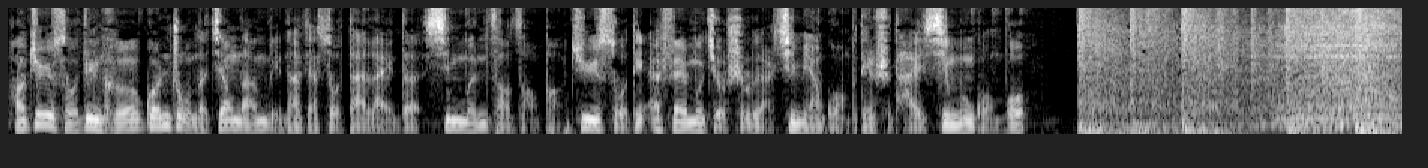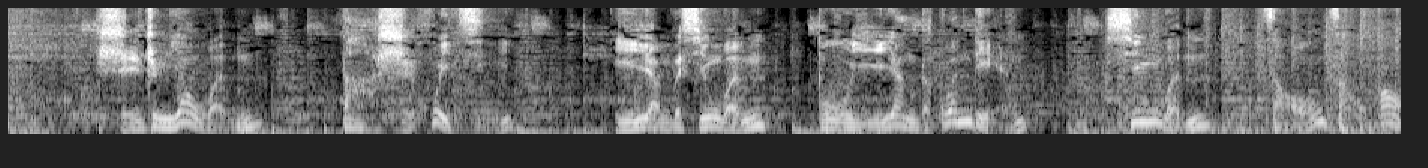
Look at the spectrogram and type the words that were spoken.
好，继续锁定和关注呢江南为大家所带来的新闻早早报，继续锁定 FM 九十六点七绵阳广播电视台新闻广播。时政要闻，大事汇集，一样的新闻，不一样的观点。新闻早早报，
